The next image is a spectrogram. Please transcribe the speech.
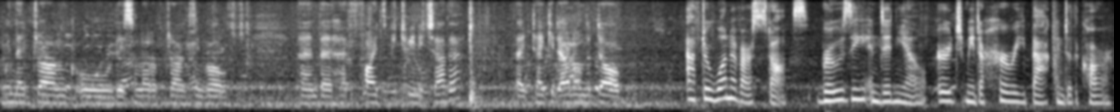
when they're drunk or there's a lot of drugs involved, and they have fights between each other, they take it out on the dog. After one of our stops, Rosie and Danielle urge me to hurry back into the car,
